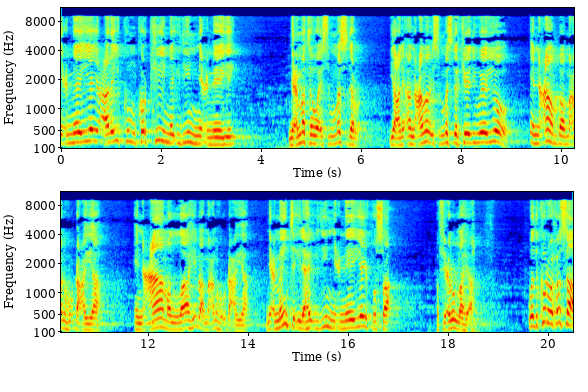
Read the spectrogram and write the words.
nicmeeyey calaykum korkiinna idiin nicmeeyey. Nicmata waa ismu masder yacni ancamo ismu masderkeedii weeyo incaam baa macnuhu u dhacayaa incaam allaahi baa macnuhu u dhacayaa nicmaynta ilaahay idiin nicmeeyey xusa oo ficlullaahi ah. Wadkuruu xusa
